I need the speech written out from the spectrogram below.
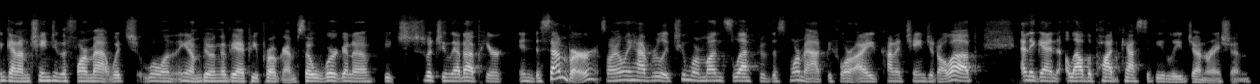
again, I'm changing the format, which will, you know, I'm doing a VIP program. So we're going to be switching that up here in December. So I only have really two more months left of this format before I kind of change it all up. And again, allow the podcast to be lead generation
